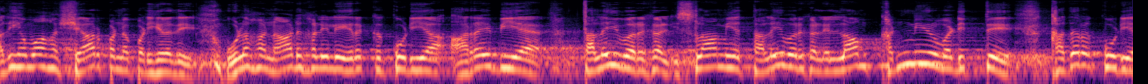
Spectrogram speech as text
அதிகமாக ஷேர் பண்ணப்படுகிறது. உலக நாடுகளிலே இருக்கக்கூடிய அரேபிய தலைவர்கள் இஸ்லாமிய தலைவர்கள் எல்லாம் கண்ணீர் வடித்து கதறக்கூடிய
